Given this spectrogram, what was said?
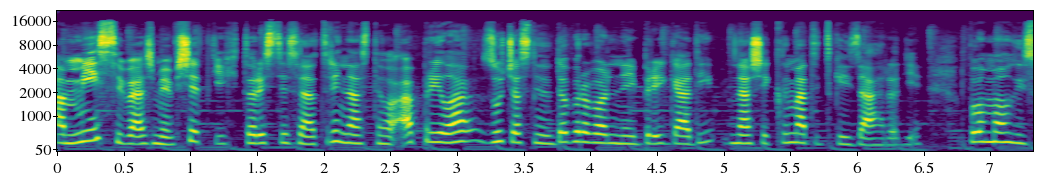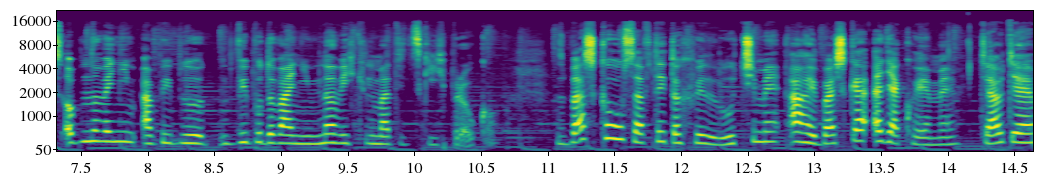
A my si vážime všetkých, ktorí ste sa 13. apríla zúčastnili dobrovoľnej brigády v našej klimatickej záhrade. Pomohli s obnovením a vybudovaním nových klimatických prvkov. S Baškou sa v tejto chvíli lúčime. Ahoj Baška a ďakujeme. Čaute.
